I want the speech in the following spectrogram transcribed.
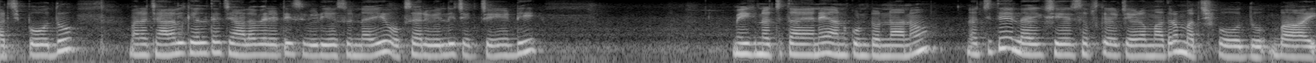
మర్చిపోవద్దు. మన ఛానల్కి వెళ్తే చాలా వెరైటీస్ వీడియోస్ ఉన్నాయి. ఒకసారి వెళ్ళి చెక్ చేయండి. మీకు నచ్చుతాయని అనుకుంటున్నాను. నచ్చితే లైక్ షేర్ సబ్స్క్రైబ్ చేయడం మాత్రం మర్చిపోవద్దు. బాయ్.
